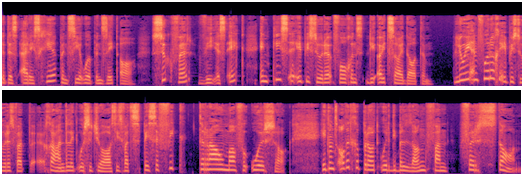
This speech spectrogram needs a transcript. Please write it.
Dit is rsg.co.za. Soek vir Wie is ek en kies 'n episode volgens die uitsaai datum. Louis in vorige episode wat eh, gehandel het oor situasies wat spesifiek trauma veroorsaak, het ons altyd gepraat oor die belang van verstaan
